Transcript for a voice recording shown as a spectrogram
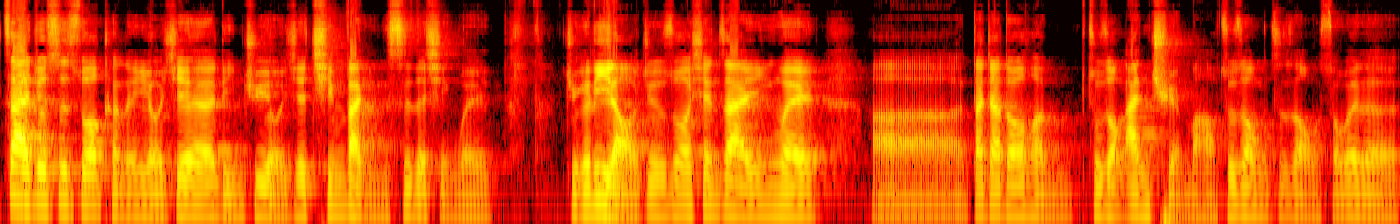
再就是说，可能有些邻居有一些侵犯隐私的行为，举个例哦，就是说现在因为呃大家都很注重安全嘛，注重这种所谓的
